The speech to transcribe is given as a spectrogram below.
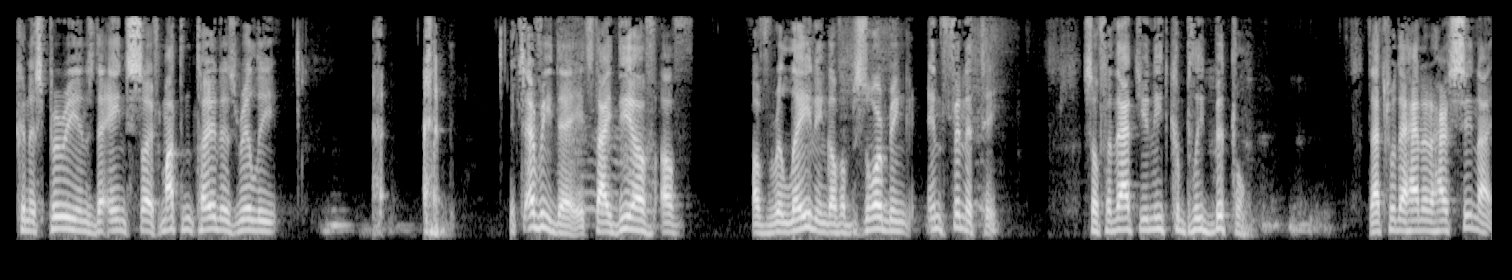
can experience the Ein Sof. Matan Torah is really, it's every day. It's the idea of, of, of relating, of absorbing infinity. So for that you need complete bittul. That's what they had at Har Sinai.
